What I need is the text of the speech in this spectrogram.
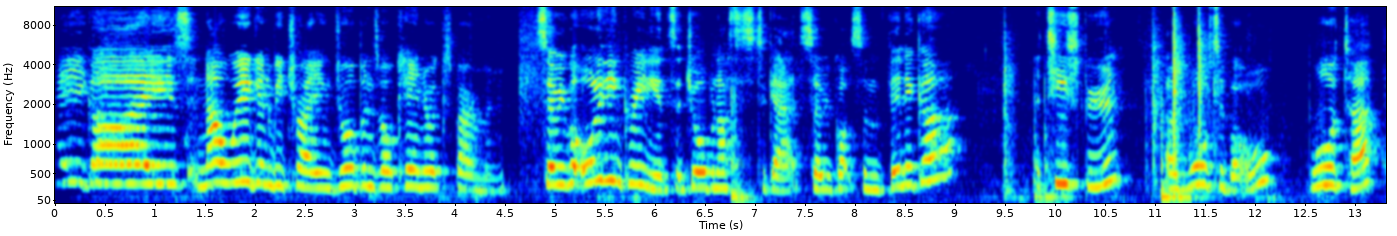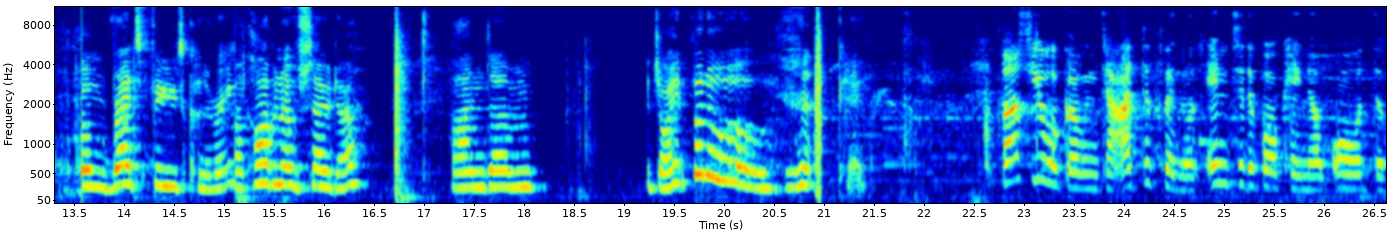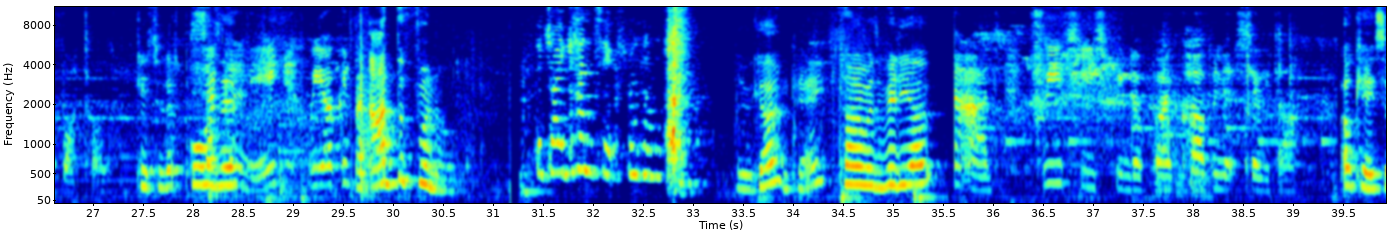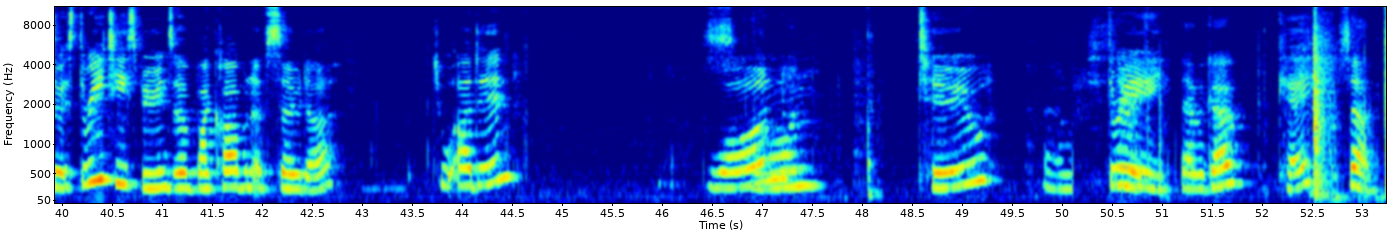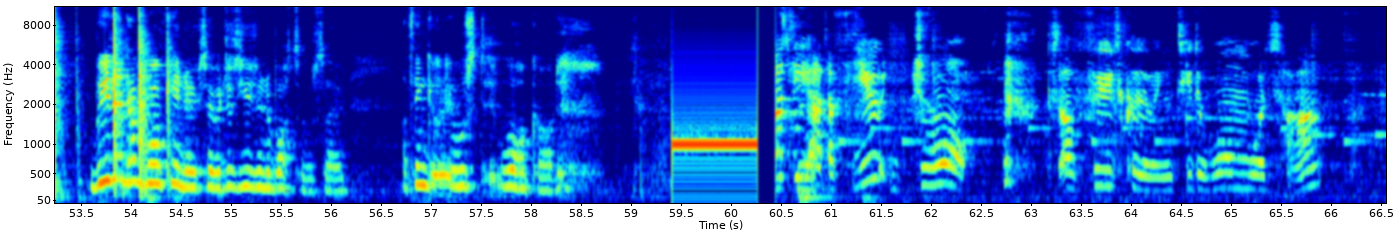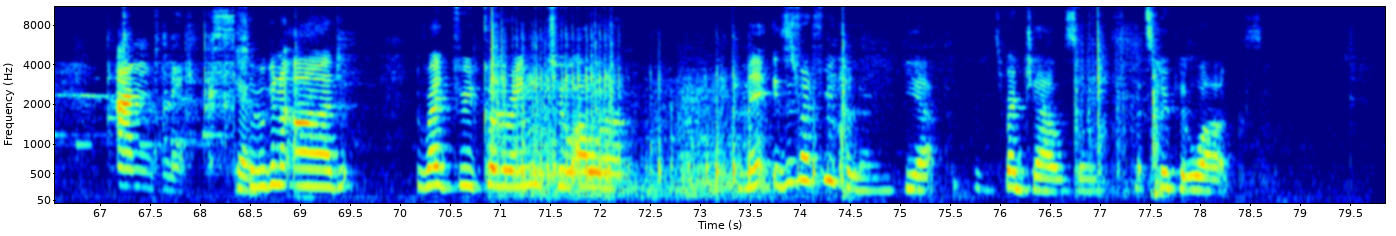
Hey guys! Now we're going to be trying Joban's volcano experiment. So we've got all of the ingredients that Joban asked us to get. So we've got some vinegar, A teaspoon, a water bottle, water, some red food colouring, bicarbonate of soda, and um, a giant funnel. okay. First, you are going to add the funnel into the volcano or the bottle. Okay, so let's pause Secondly, it we are and add the funnel. There we go. Okay. Turn with the video. add three teaspoons of bicarbonate soda. Okay, so it's three teaspoons of bicarbonate of soda. Which we'll add in. One, One, two, um, and three. There we go. Okay. So, we don't have a volcano, so we're just using a bottle. So, I think it, was. oh God. First, we add a few drops of food colouring to the warm water and mix. Okay. So we're gonna add red food colouring to our mix. Is this red food colouring? yeah. It's red gel, so let's hope it works.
